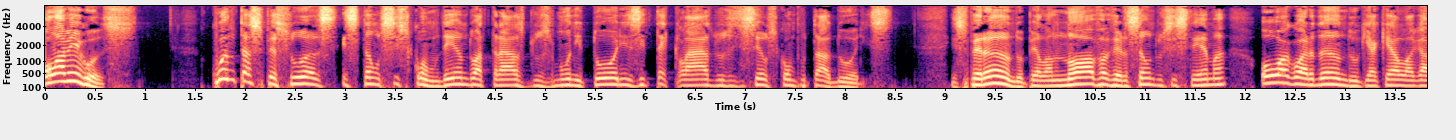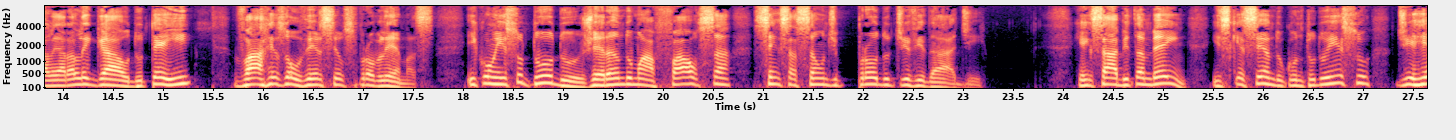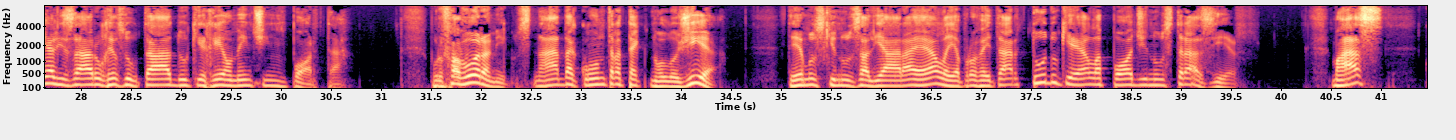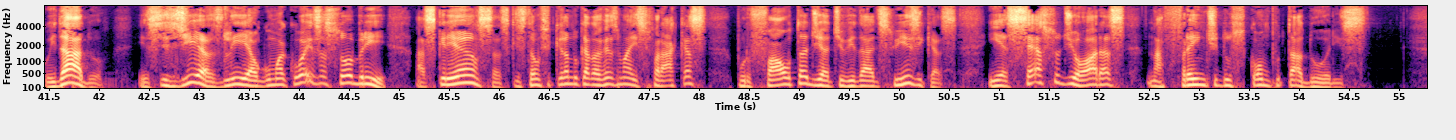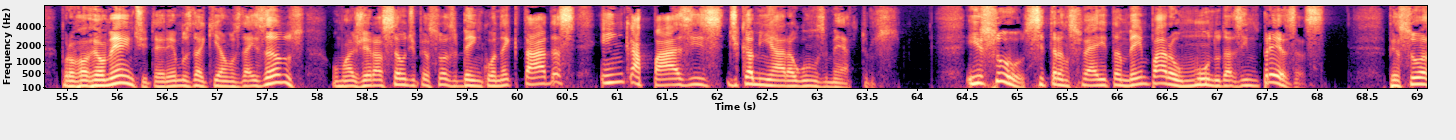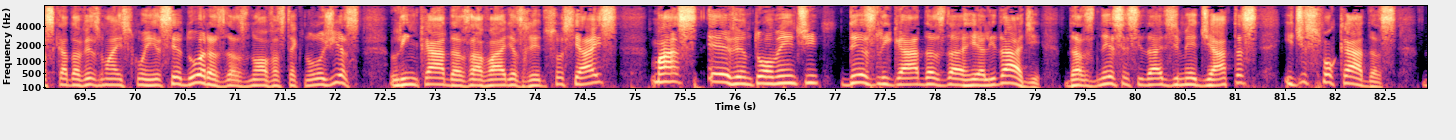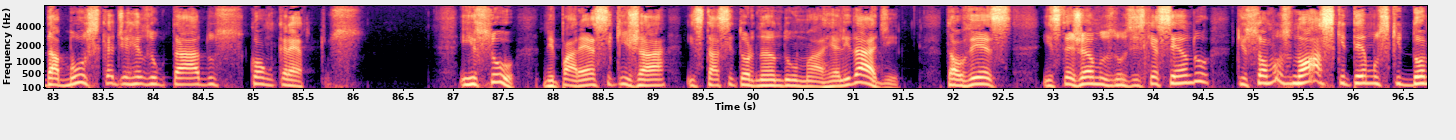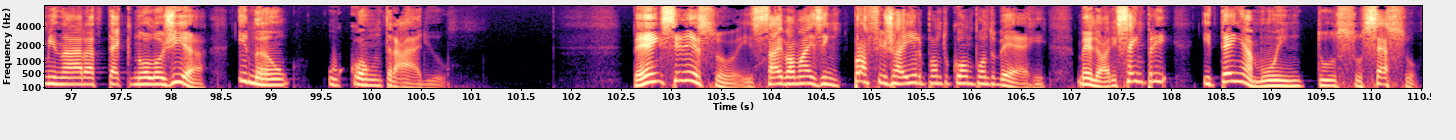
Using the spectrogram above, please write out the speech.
Olá, amigos! Quantas pessoas estão se escondendo atrás dos monitores e teclados de seus computadores, esperando pela nova versão do sistema ou aguardando que aquela galera legal do TI vá resolver seus problemas? E com isso tudo, gerando uma falsa sensação de produtividade. Quem sabe também esquecendo com tudo isso de realizar o resultado que realmente importa. Por favor, amigos, nada contra a tecnologia. Temos que nos aliar a ela e aproveitar tudo que ela pode nos trazer. Mas, cuidado, esses dias li alguma coisa sobre as crianças que estão ficando cada vez mais fracas por falta de atividades físicas e excesso de horas na frente dos computadores. Provavelmente teremos daqui a uns 10 anos uma geração de pessoas bem conectadas e incapazes de caminhar alguns metros. Isso se transfere também para o mundo das empresas pessoas cada vez mais conhecedoras das novas tecnologias, linkadas a várias redes sociais, mas eventualmente desligadas da realidade, das necessidades imediatas e desfocadas da busca de resultados concretos. Isso me parece que já está se tornando uma realidade. Talvez estejamos nos esquecendo que somos nós que temos que dominar a tecnologia e não o contrário. Pense nisso e saiba mais em profjair.com.br. Melhore sempre e tenha muito sucesso!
